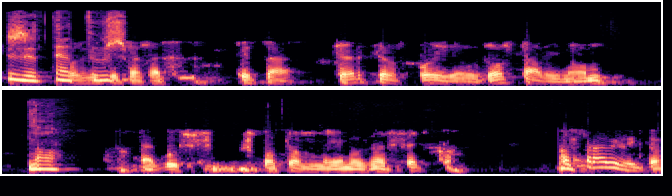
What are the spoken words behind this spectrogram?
Že tá tuž... sa, keď sa Churchill spojil so Stalinom, no. tak už, už potom je možno všetko. No spravili to.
